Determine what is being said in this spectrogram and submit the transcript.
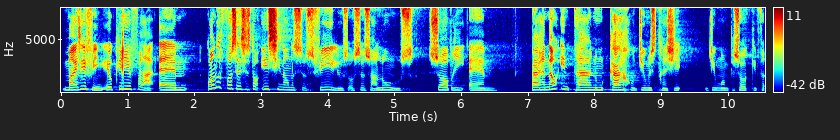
Mas enfim, eu queria falar. É, quando vocês estão ensinando seus filhos ou seus alunos sobre é, para não entrar num carro de uma estrangeira, de uma pessoa que a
